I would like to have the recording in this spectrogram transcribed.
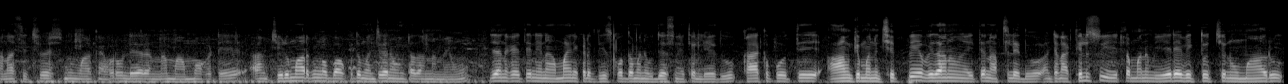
అన్న సిచ్యువేషన్ మాకు ఎవరు లేరన్న మా అమ్మ ఒకటే. ఆమె చెడు మార్గంలో బాగుపోతే మంచిగానే ఉంటుందన్న మేము. నిజానికైతే నేను అమ్మాయిని ఇక్కడికి తీసుకొద్దామనే ఉద్దేశం అయితే లేదు. కాకపోతే ఆమెకి మనం చెప్పే విధానం అయితే నచ్చలేదు. అంటే నాకు తెలుసు ఇట్లా మనం వేరే వ్యక్తి వచ్చి నువ్వు మారు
